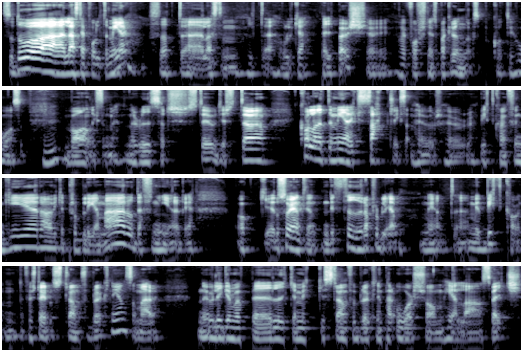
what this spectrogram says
så då äh, läste jag på lite mer, så att äh, jag läste lite olika papers. Jag har ju forskningsbakgrund också på KTH, så Mm. van liksom med, med research-studier. Så jag kollade lite mer exakt liksom hur, hur bitcoin fungerar, vilka problem är och definiera det. Och då såg jag egentligen att det är fyra problem med, eh, med bitcoin. Det första är då strömförbrukningen som är Nu ligger de uppe i lika mycket strömförbrukning per år som hela Schweiz.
